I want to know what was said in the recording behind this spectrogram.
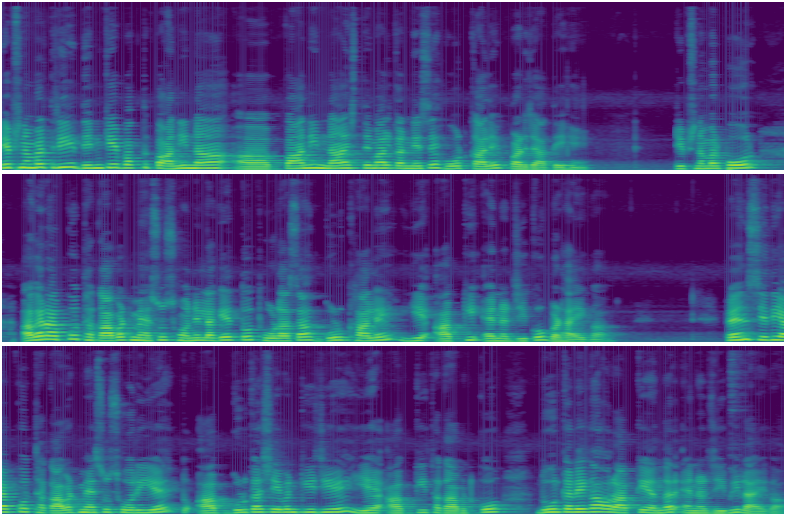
टिप्स नंबर थ्री दिन के वक्त पानी ना आ, पानी ना इस्तेमाल करने से होठ काले पड़ जाते हैं। टिप्स नंबर फोर अगर आपको थकावट महसूस होने लगे तो थोड़ा सा गुड़ खा लें ये आपकी एनर्जी को बढ़ाएगा। फ्रेंड्स यदि आपको थकावट महसूस हो रही है तो आप गुड़ का सेवन कीजिए यह आपकी थकावट को दूर करेगा और आपके अंदर एनर्जी भी लाएगा।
